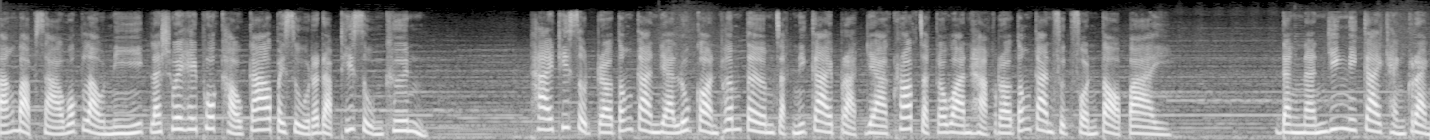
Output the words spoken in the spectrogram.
ล้างบาปสาวกเหล่านี้ และช่วยให้พวกเขาก้าวไปสู่ระดับที่สูงขึ้น ท้ายที่สุดเราต้องการยาลูกกรเพิ่มเติมจากนิกายปราดยาครอบจักรวาลหากเราต้องการฝึกฝนต่อไป ดังนั้นยิ่งนิกายแข็งแกร่ง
